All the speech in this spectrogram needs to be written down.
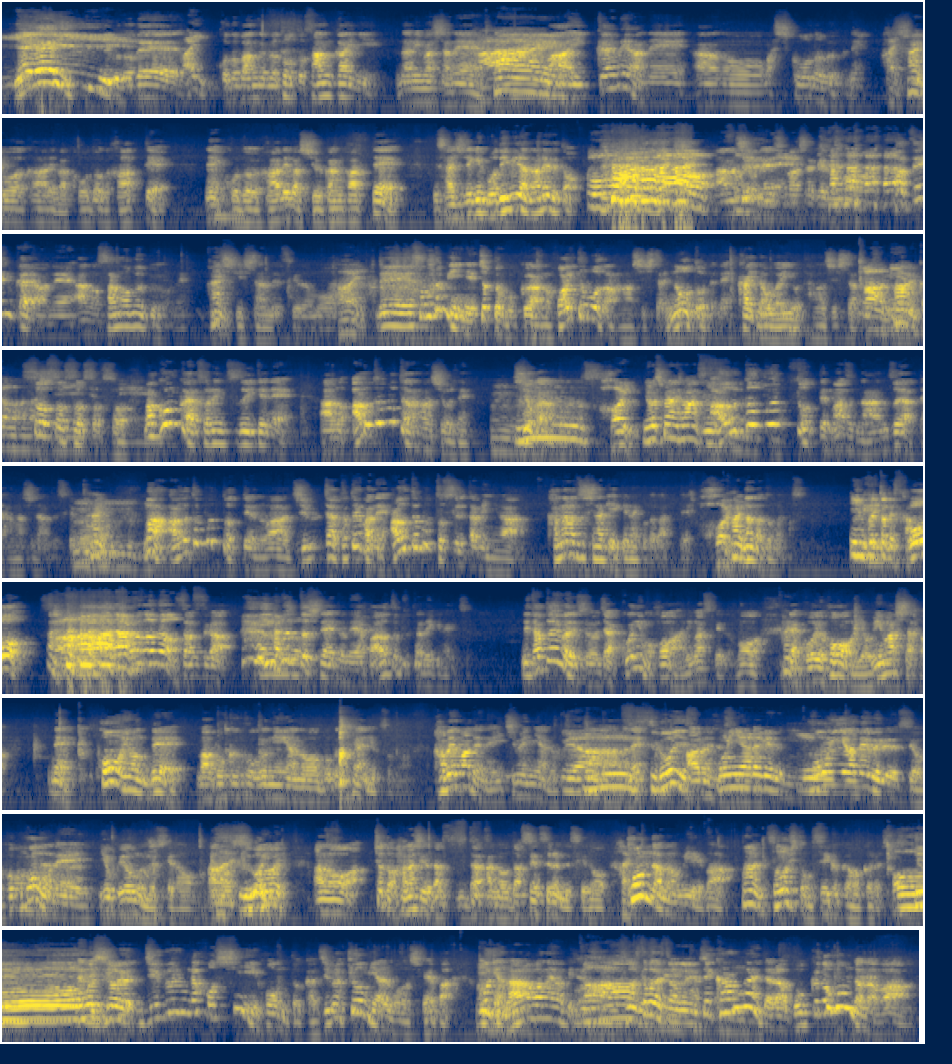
ということで、はいこの番組のとうとう3回になりましたね。はいまあ、1回目はね、あのまあ、思考の部分ね。はい思考が変われば行動が変わって、ね、行動が変われば習慣変わって、で最終的にボディビルダーになれると。おー 話をね、しましたけども、まあ、前回はね、あの、差の部分をね、はい意識したんですけども、はい。で、その時にね、ちょっと僕、あの、ホワイトボードの話したり、ノートでね、書いた方がいいよって話したんですよ。あ、見えるかの話。そうそうそうそうそう。まあ、今回はそれに続いてね、あの、アウトプットの話をね、うんしようかなと思います。はい。よろしくお願いします、うんアウトプットってまず何ぞやって話なんですけど、はいまあ、アウトプットっていうのは、じゃあ、例えばね、アウトプットするためには、必ずしなきゃいけないことがあって、はい。はい何だと思います？インプットですか？お あー、なるほど。さすが。インプットしないとね、やっぱアウトプットはできないんですよ。で、例えばですよ、じゃあ、ここにも本ありますけども、はいじゃあこういう本を読みましたと。ね、本を読んで、まあ僕、ここに、あの、僕の部屋にその、壁までね、一面にある。いやー本がね、すごいですねあるんですよ本屋レベルに。本屋レベルですよ。僕本をね、よく読むんですけど、あの、すごいあの、ちょっと話が脱だあの脱線するんですけど、はい本棚を見れば、はいその人の性格がわかるらしいです。おへー、い。分自分が欲しい本とか、自分が興味あるものしかやっぱ、ここには並ばないわけじゃないですか。ああそでねそううですすよねって考えたら、僕の本棚は、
